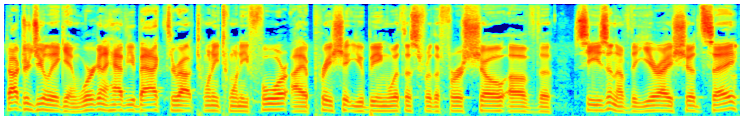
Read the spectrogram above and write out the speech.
Dr. Julie, again, we're going to have you back throughout 2024. I appreciate you being with us for the first show of the season, of the year, I should say.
